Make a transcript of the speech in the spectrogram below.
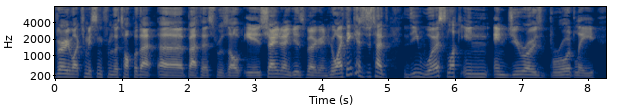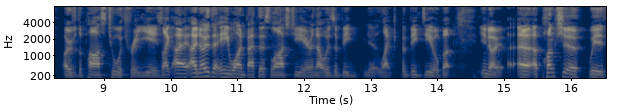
very much missing from the top of that uh, Bathurst result is Shane Van Gisbergen, who I think has just had the worst luck in enduros broadly over the past two or three years. Like I, I know that he won Bathurst last year, and that was a big like a big deal. But you know, a, a puncture with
